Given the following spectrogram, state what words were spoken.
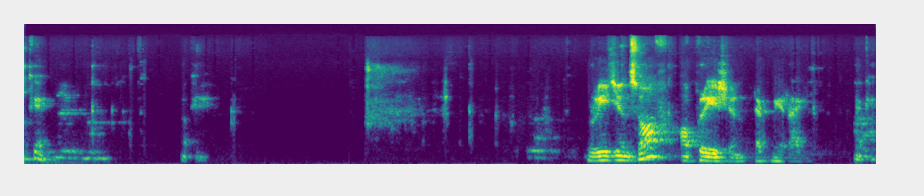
Okay. Okay. Regions of operation. Let me write. Okay.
